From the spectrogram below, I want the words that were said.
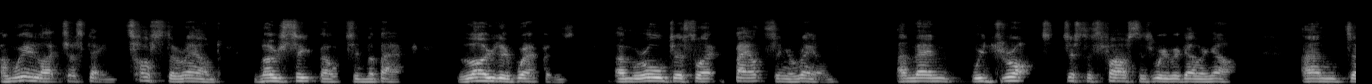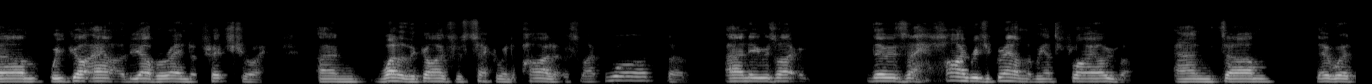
and we're like just getting tossed around, no seatbelts in the back, loaded weapons, and we're all just like bouncing around. And then we dropped just as fast as we were going up. And um, we got out at the other end at Fitzroy. and one of the guys was checking with the pilot. Was like, "What the?" And he was like, "There was a high ridge of ground that we had to fly over, and um, there were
